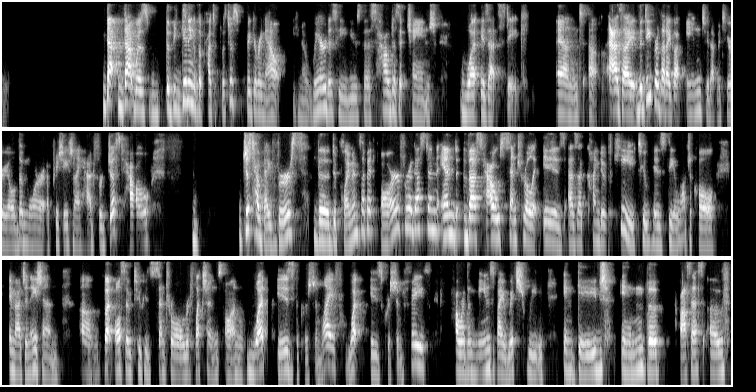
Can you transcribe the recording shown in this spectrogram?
that that was the beginning of the project was just figuring out you know where does he use this? How does it change what is at stake? And um, as i the deeper that i got into that material the more appreciation i had for just how just how diverse the deployments of it are for augustine and thus how central it is as a kind of key to his theological imagination um, but also to his central reflections on what is the christian life what is christian faith how are the means by which we engage in the process of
